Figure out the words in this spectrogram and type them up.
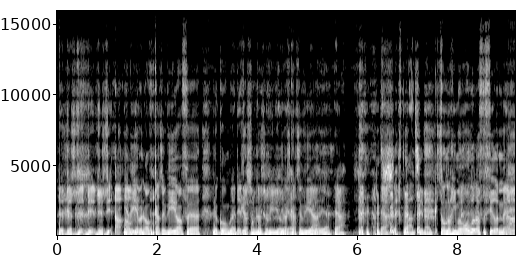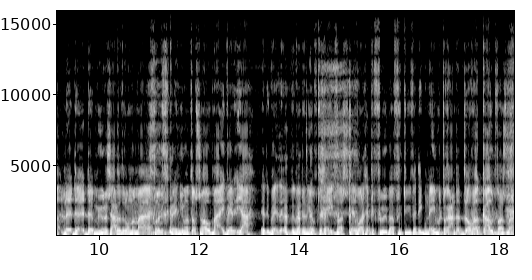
Dus, dus, dus, dus die, al, Ja, al wie die- hebben we over? Casemiro of uh, de Gongo? Ja, dit was een Casemiro. Dit was ja. Casemiro, ja. ja. Ja. Dat is echt waanzin ook. Stond nog iemand onder of viel hem mee? Nou, de, de, de muren zaten eronder, maar gelukkig kreeg niemand het op zijn hoofd. Maar ik weet, ja, ik weet, ik weet ook niet of het heet was. Tegenwoordig heb je vloeibaar frituurvet. Ik neem er toch aan dat het al wel koud was. Maar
